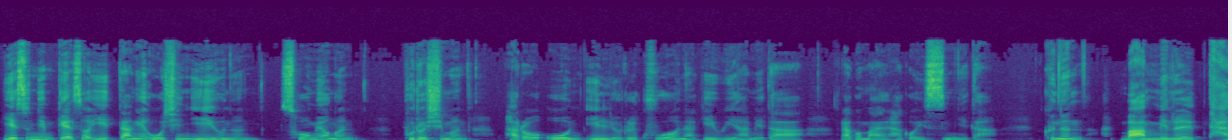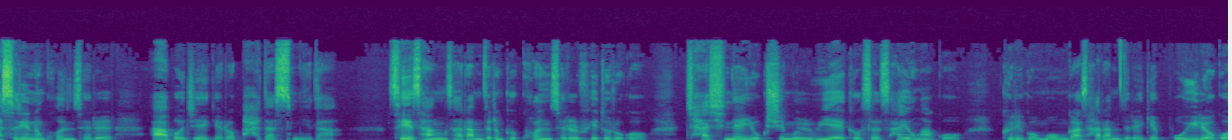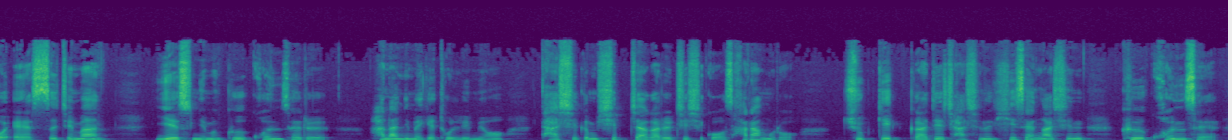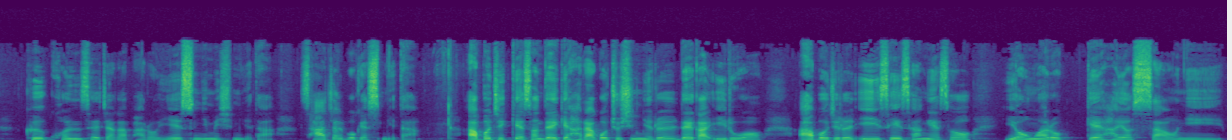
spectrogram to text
예수님께서 이 땅에 오신 이유는 소명은 부르심은 바로 온 인류를 구원하기 위함이다. 라고 말하고 있습니다. 그는 만민을 다스리는 권세를 아버지에게로 받았습니다. 세상 사람들은 그 권세를 휘두르고 자신의 욕심을 위해 그것을 사용하고 그리고 뭔가 사람들에게 보이려고 애쓰지만 예수님은 그 권세를 하나님에게 돌리며 다시금 십자가를 지시고 사랑으로 죽기까지 자신을 희생하신 그 권세, 그 권세자가 바로 예수님이십니다. 4절 보겠습니다. 아버지께서 내게 하라고 주신 일을 내가 이루어 아버지를 이 세상에서 영화롭게 하였사오니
